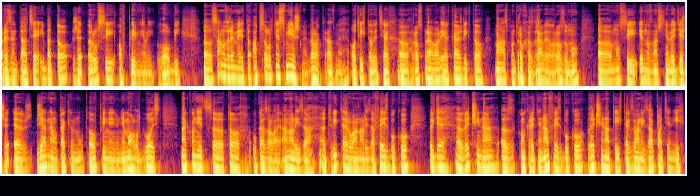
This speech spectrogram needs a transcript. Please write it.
prezentácia, iba to, že Rusi ovplyvnili voľby. Samozrejme je to absolútne smiešne. Veľakrát sme o týchto veciach rozprávali a každý, kto má aspoň trocha zdravého rozumu, E, musí jednoznačne vedieť, že e, žiadnemu takému ovplyvneniu nemohlo dôjsť. Nakoniec e, to ukázala aj analýza Twitteru, analýza Facebooku, kde väčšina, konkrétne na Facebooku, väčšina tých tzv. zaplatených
